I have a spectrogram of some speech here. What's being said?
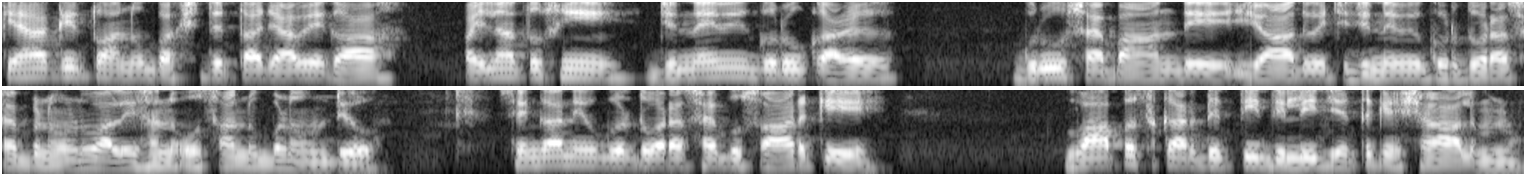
ਕਿਹਾ ਕਿ ਤੁਹਾਨੂੰ ਬਖਸ਼ ਦਿੱਤਾ ਜਾਵੇਗਾ। ਪਹਿਲਾਂ ਤੁਸੀਂ ਜਿੰਨੇ ਵੀ ਗੁਰੂ ਘਰ, ਗੁਰੂ ਸਾਹਿਬਾਨ ਦੇ ਯਾਦ ਵਿੱਚ ਜਿੰਨੇ ਵੀ ਗੁਰਦੁਆਰਾ ਸਾਹਿਬ ਬਣਾਉਣ ਵਾਲੇ ਹਨ, ਉਹ ਸਾਨੂੰ ਬਣਾਉਣ ਦਿਓ। ਸਿੰਘਾਂ ਨੇ ਉਹ ਗੁਰਦੁਆਰਾ ਸਾਹਿਬ ਉਸਾਰ ਕੇ ਵਾਪਸ ਕਰ ਦਿੱਤੀ ਦਿੱਲੀ ਜਿੱਤ ਕੇ ਸ਼ਾਹ ਆਲਮ ਨੂੰ।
